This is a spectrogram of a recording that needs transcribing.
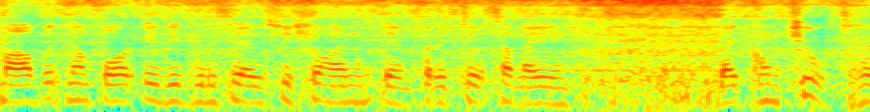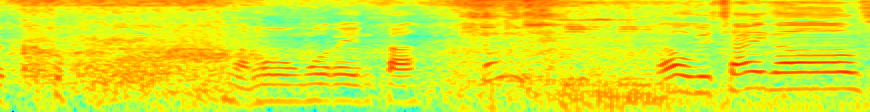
Mabot ng 40 degrees Celsius yung ano, temperature sa may bike computer ko. Nangungurenta. Now with cycles.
